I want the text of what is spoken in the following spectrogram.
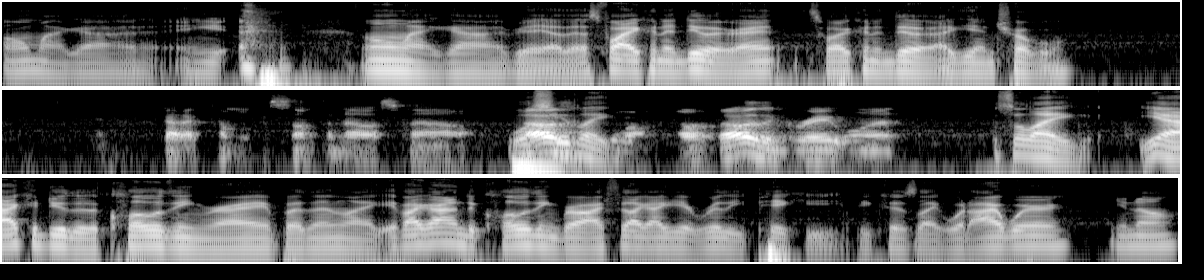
Oh my god. And he, oh my god. Yeah, that's why I couldn't do it, right? That's why I couldn't do it. I get in trouble. Gotta come up with something else now. Well, that see, was like- though. that was a great one. So like, yeah, I could do the clothing, right? But then like, if I got into clothing, bro, I feel like I get really picky because like what I wear, you know,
